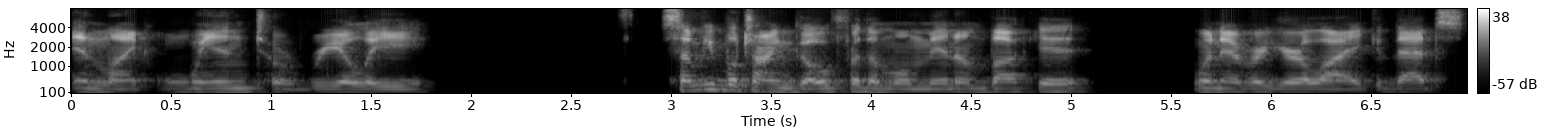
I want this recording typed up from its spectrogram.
and like when to really some people try and go for the momentum bucket whenever you're like that's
